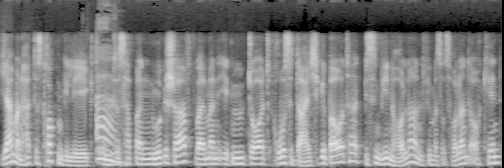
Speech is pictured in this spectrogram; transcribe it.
Ja, man hat es trockengelegt. Ah. Und das hat man nur geschafft, weil man eben dort große Deiche gebaut hat, bisschen wie in Holland, wie man es aus Holland auch kennt.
